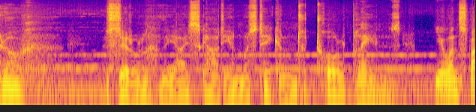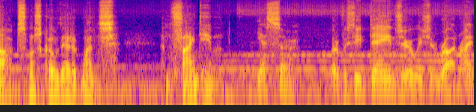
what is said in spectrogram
now. Spyro. Cyril, the Ice Guardian, was taken to Tall Plains. You and Sparx must go there at once and find him. Yes, sir. But if we see danger, we should run, right?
